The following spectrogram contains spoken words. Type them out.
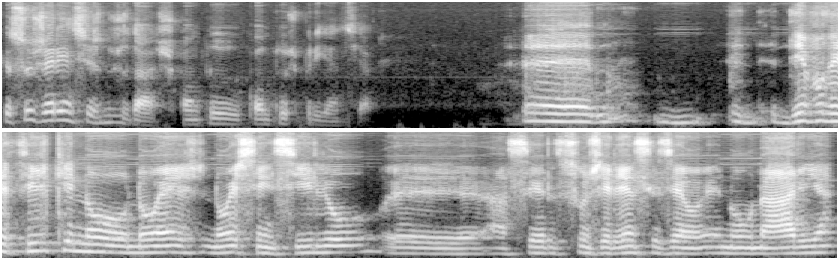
¿Qué sugerencias nos das con tu, con tu experiencia? Eh, devo decir que no, no, es, no es sencillo eh, hacer sugerencias en, en, área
